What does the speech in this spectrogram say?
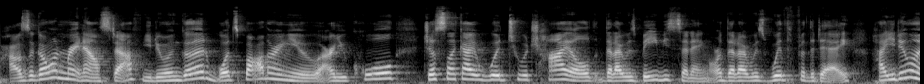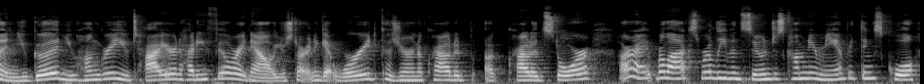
How's it going right now, Steph? You doing good? What's bothering you? Are you cool? Just like I would to a child that I was babysitting or that I was with for the day. How you doing? You good? You hungry? You tired? How do you feel right now? You're starting to get worried because you're in a crowded a crowded store. All right, relax. We're leaving soon. Just come near me. Everything's cool.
